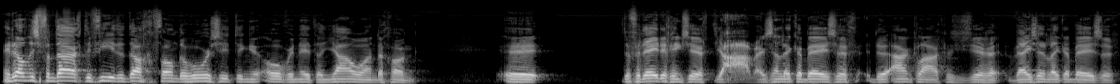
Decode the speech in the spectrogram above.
En dan is vandaag de vierde dag van de hoorzittingen over Netanyahu aan de gang. Uh, de verdediging zegt, ja, wij zijn lekker bezig. De aanklagers die zeggen, wij zijn lekker bezig.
